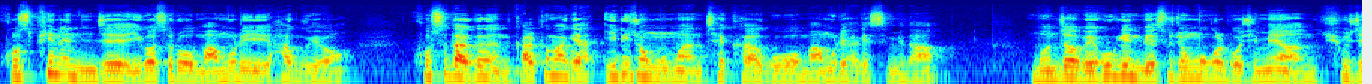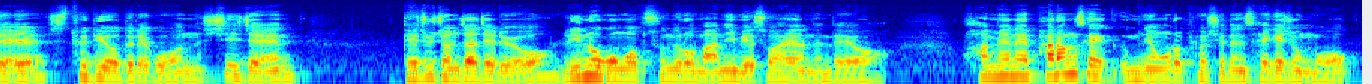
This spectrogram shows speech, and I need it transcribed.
코스피는 이제 이것으로 마무리하고요. 코스닥은 깔끔하게 1위 종목만 체크하고 마무리하겠습니다. 먼저 외국인 매수 종목을 보시면 휴젤, 스튜디오 드래곤, 시젠, 대주전자재료, 리노공업 순으로 많이 매수하였는데요. 화면에 파란색 음영으로 표시된 3개 종목,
